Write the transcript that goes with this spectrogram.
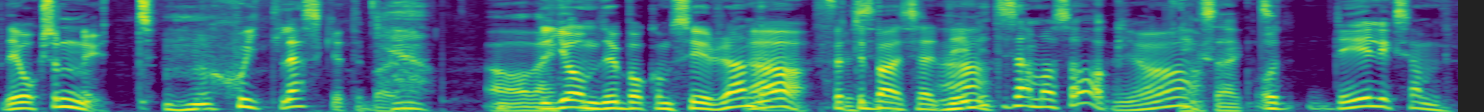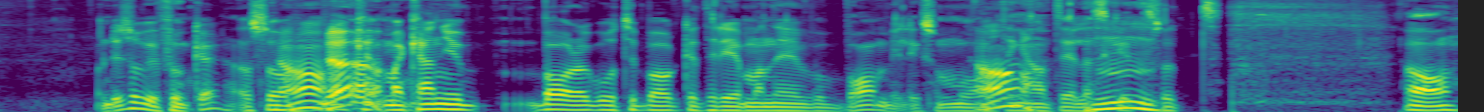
Det är också nytt. Mhm. Skitläskigt i början. Ja, Du verkligen. gömde dig bakom syrran där. Ja, för att det, precis. bara, här, det är Ja. lite samma sak. Ja. Exakt. Och det är liksom, Och det är så vi funkar. Alltså, Ja. man, kan, man kan ju bara gå tillbaka till det man är van vid liksom, och Ja. allting annat är läskigt. Mm. Så att, ja,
